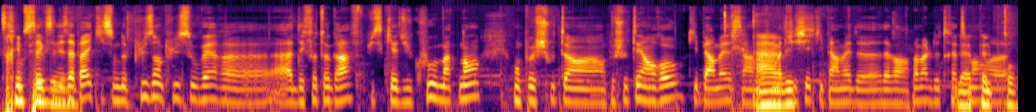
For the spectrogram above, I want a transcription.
très On peu sait que c'est de- des appareils qui sont de plus en plus ouverts euh, à des photographes, puisque du coup maintenant on peut shooter en, on peut shooter en RAW, qui permet, c'est un Ah, format oui. fichier qui permet d'avoir pas mal de traitements. Apple euh, Pro.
